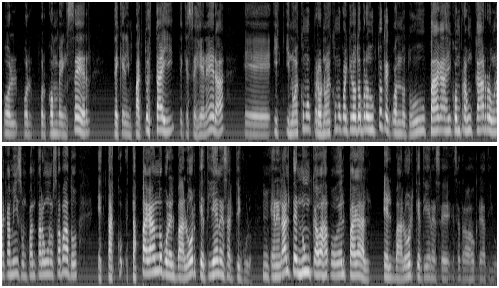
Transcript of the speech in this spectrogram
por, convencer de que el impacto está ahí, de que se genera, eh, y, no es como, pero no es como cualquier otro producto que cuando tú pagas y compras un carro, una camisa, un pantalón, unos zapatos, estás, estás pagando por el valor que tiene ese artículo. En el arte nunca vas a poder pagar el valor que tiene ese, trabajo creativo.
